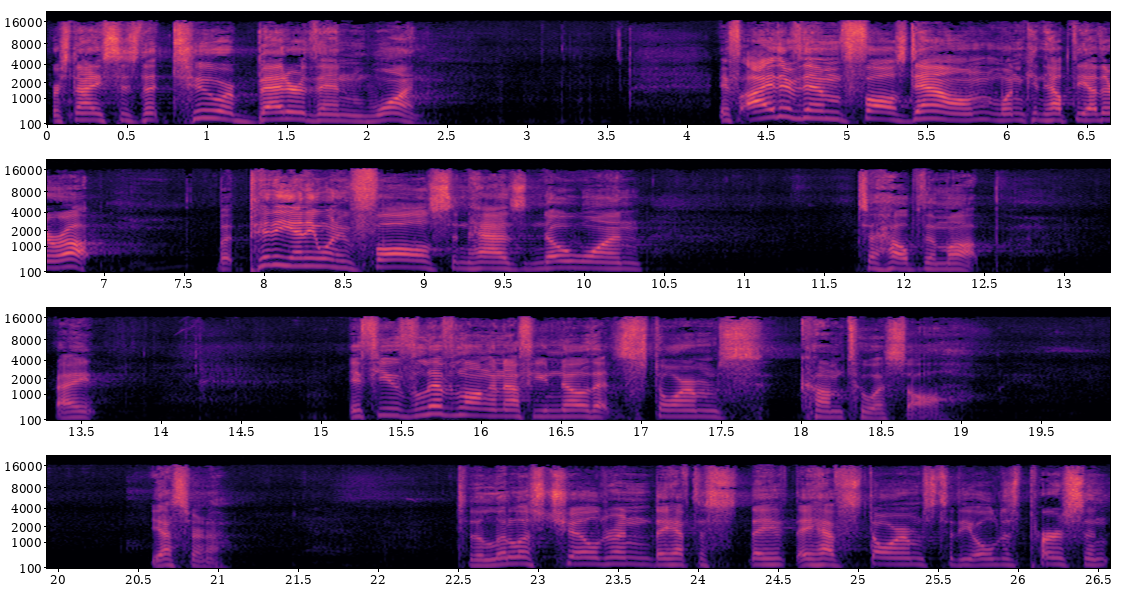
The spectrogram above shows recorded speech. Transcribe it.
verse 9, he says that two are better than one. If either of them falls down, one can help the other up. But pity anyone who falls and has no one to help them up, right? If you've lived long enough, you know that storms come to us all. Yes or no? To the littlest children, they have, to, they, they have storms. To the oldest person,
